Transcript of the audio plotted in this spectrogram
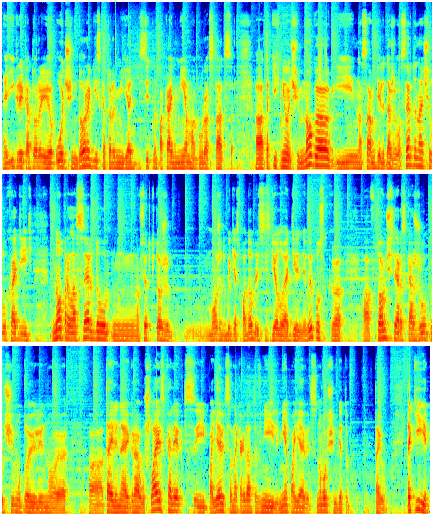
игры, которые очень дорогие, с которыми я действительно пока не могу расстаться. А, таких не очень много, и на самом деле даже Лассердо начал уходить. Но про Лассерду все-таки тоже, может быть, я сподоблюсь и сделаю отдельный выпуск. А, в том числе расскажу, почему то или иное а, та или иная игра ушла из коллекции, появится она когда-то в ней или не появится. Ну, в общем, где-то такие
